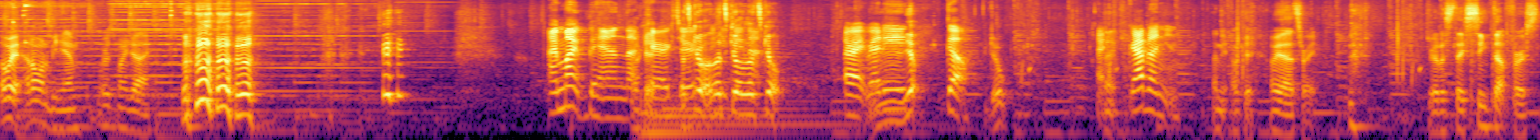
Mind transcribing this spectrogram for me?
Oh wait, I don't want to be him. Where's my guy? I might ban that okay, character. let's go. Let's go. Let's that. go. Alright, ready? Uh, yep. Go. Go. Alright, Right. grab an onion. Onion. Okay. Oh yeah, that's right. we gotta stay synced up first.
